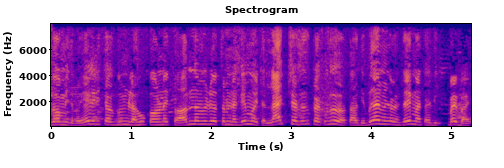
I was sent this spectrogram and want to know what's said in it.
જો મિત્રો એવી રીતે ગુમલા હુકવાનું નહીં તો આજનો વીડિયો તમને ગમ્યો હોય તો લાઈક શેર સબસ્ક્રાઈબ કરી દો બધા મિત્રો જય માતાજી. બાય બાય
